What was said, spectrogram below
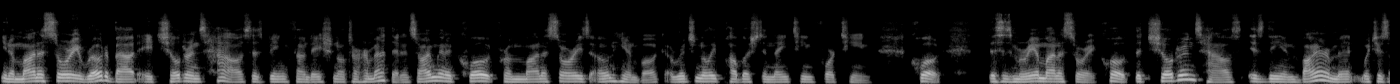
you know Montessori wrote about a children's house as being foundational to her method. And so I'm going to quote from Montessori's own handbook, originally published in 1914. Quote: this is Maria Montessori. Quote The children's house is the environment which is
